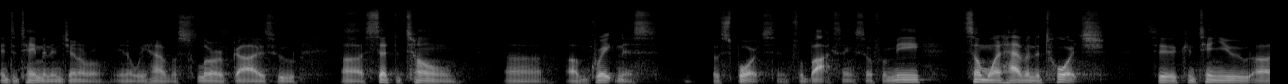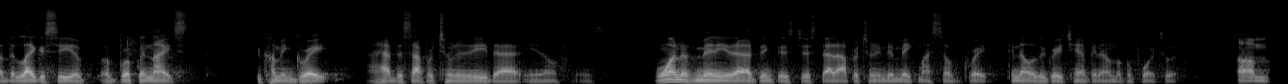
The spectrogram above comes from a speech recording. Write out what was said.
entertainment in general, you know, we have a slur of guys who uh, set the tone uh, of greatness for sports and for boxing. So for me, somewhat having the torch to continue uh, the legacy of, of Brooklyn Knights becoming great, I have this opportunity that, you know, is one of many that I think is just that opportunity to make myself great. Canelo's a great champion, and I'm looking forward to it. Um,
